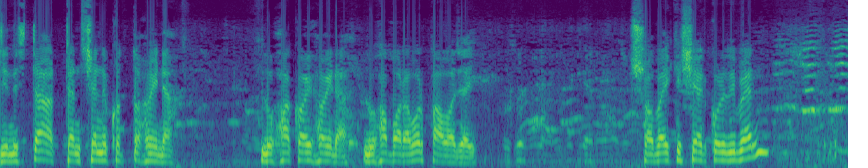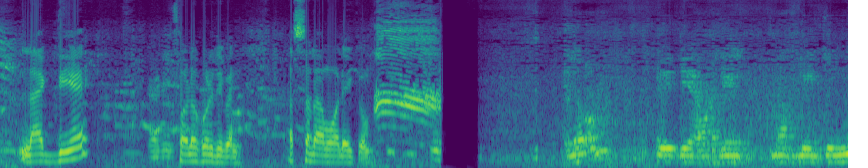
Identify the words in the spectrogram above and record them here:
জিনিসটা টেনশনে করতে হয় না। লোহা ক্ষয় হয় না, লোহা বরাবর পাওয়া যায়। সবাইকে শেয়ার করে দিবেন লাইক দিয়ে ফলো করে দিবেন। আসসালামু আলাইকুম। হ্যালো এই যে আমাদের মাগলির জন্য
